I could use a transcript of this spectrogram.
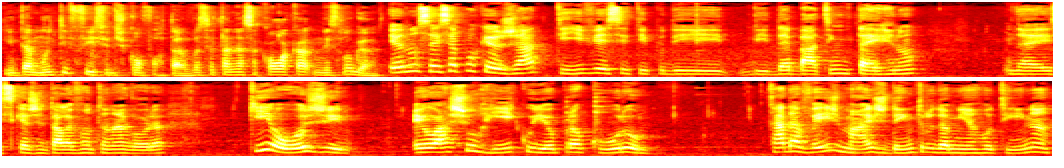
Então é muito difícil, desconfortável você estar tá nessa coloca nesse lugar. Eu não sei se é porque eu já tive esse tipo de, de debate interno, né, esse que a gente está levantando agora, que hoje eu acho rico e eu procuro cada vez mais dentro da minha rotina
